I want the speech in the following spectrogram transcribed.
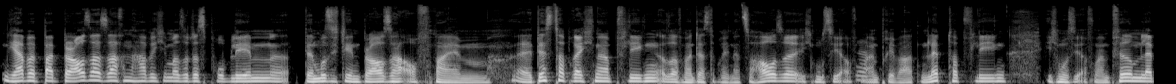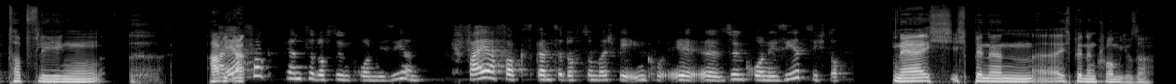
Ja, aber bei Browser-Sachen habe ich immer so das Problem, äh, dann muss ich den Browser auf meinem äh, Desktop-Rechner pflegen, also auf meinem Desktop-Rechner zu Hause. Ich muss sie auf Ja. meinem privaten Laptop pflegen. Ich muss sie auf meinem Firmenlaptop pflegen. Äh, an- Firefox kannst du doch synchronisieren. Firefox kannst du doch zum Beispiel äh, äh, synchronisiert sich doch. naja, ich, ich bin ein, äh, ich bin ein Chrome-User.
